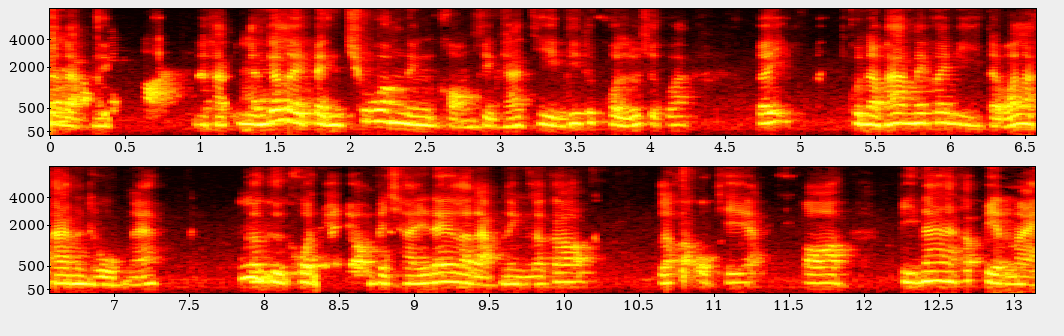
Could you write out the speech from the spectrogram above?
ระดับหนึ่งนะครับ มันก็เลยเป็นช่วงหนึ่งของสินค้าจีนที่ทุกคนรู้สึกว่า เอ้ย คุณภาพไม่ค่อยดี แต่ว่าราคามันถูกนะ ก็คือคนก็ยอมไปใช้ได้ระดับหนึ่งแล้วก็ แล้วก็โอเคอะพอปีหน้าก็เปลี่ยนใหม่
